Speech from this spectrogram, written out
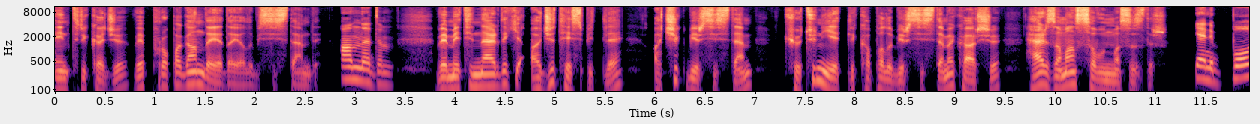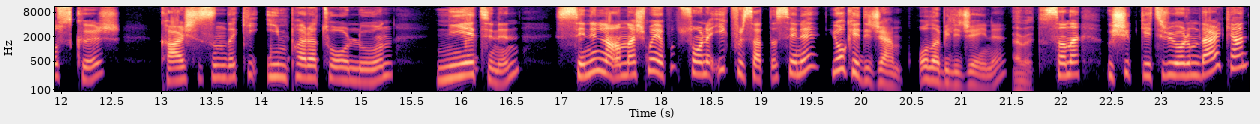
entrikacı ve propagandaya dayalı bir sistemdi. Anladım. Ve metinlerdeki acı tespitle açık bir sistem, kötü niyetli kapalı bir sisteme karşı her zaman savunmasızdır. Yani Bozkır karşısındaki imparatorluğun niyetinin seninle anlaşma yapıp sonra ilk fırsatta seni yok edeceğim olabileceğini, Evet. sana ışık getiriyorum derken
